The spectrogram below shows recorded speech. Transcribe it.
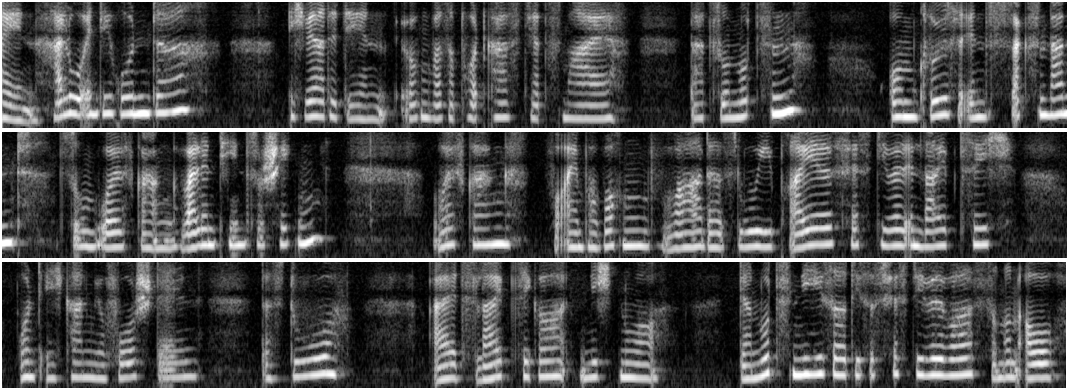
Ein Hallo in die Runde. Ich werde den Irgendwaser Podcast jetzt mal dazu nutzen, um Grüße ins Sachsenland zum Wolfgang Valentin zu schicken. Wolfgang, vor ein paar Wochen war das Louis Breil Festival in Leipzig und ich kann mir vorstellen, dass du als Leipziger nicht nur der Nutznießer dieses Festival warst, sondern auch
